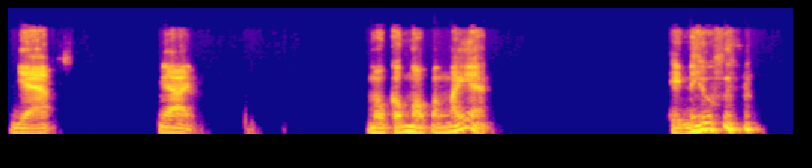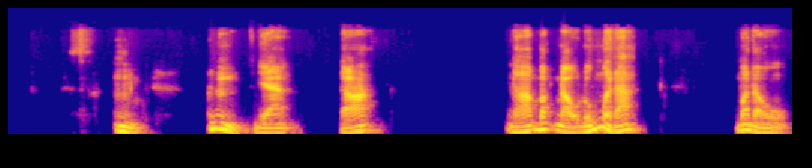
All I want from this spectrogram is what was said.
Dạ. Rồi. Một cộng một bằng mấy à? Thì nếu Ừ. dạ. Đó đó, bắt đầu đúng rồi đó. Bắt đầu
